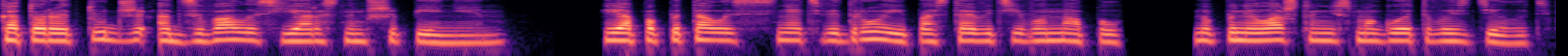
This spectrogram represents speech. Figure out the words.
которая тут же отзывалась яростным шипением. Я попыталась снять ведро и поставить его на пол, но поняла, что не смогу этого сделать.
